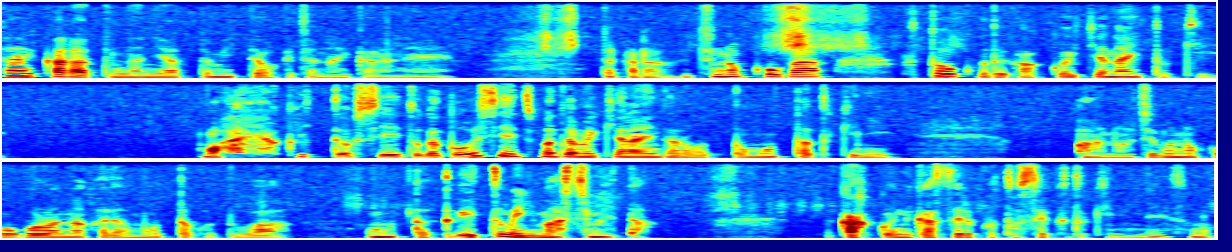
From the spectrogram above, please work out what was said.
さいからって何やってもいいってわけじゃないからねだからうちの子が不登校で学校行けない時もう早く行ってほしいとかどうしていつまでも行けないんだろうと思った時にあの自分の心の中で思ったことは思ったっていつも戒めた学校に行かせることをせく時にねその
